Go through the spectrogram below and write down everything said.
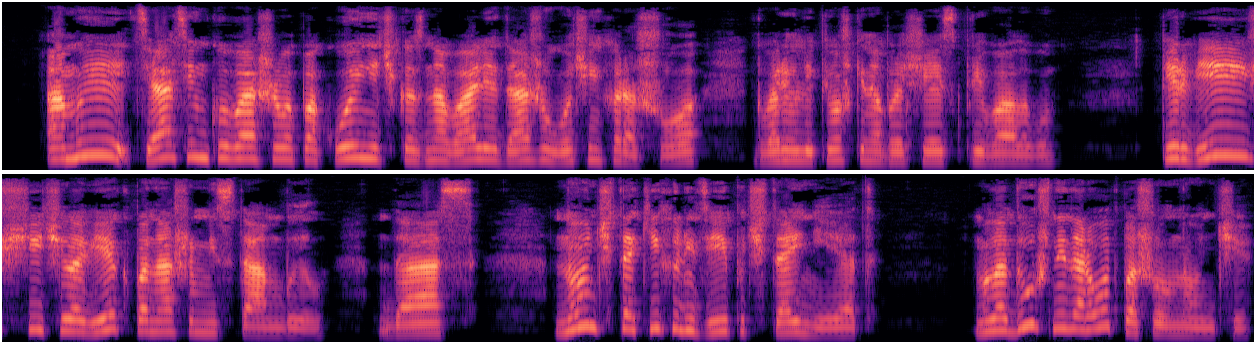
— А мы тятеньку вашего покойничка знавали даже очень хорошо, — говорил Лепешкин, обращаясь к Привалову. — Первеющий человек по нашим местам был. Да-с, нонче таких и людей, почитай, нет. Молодушный народ пошел нонче,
